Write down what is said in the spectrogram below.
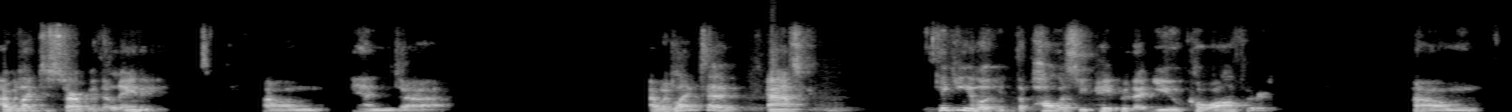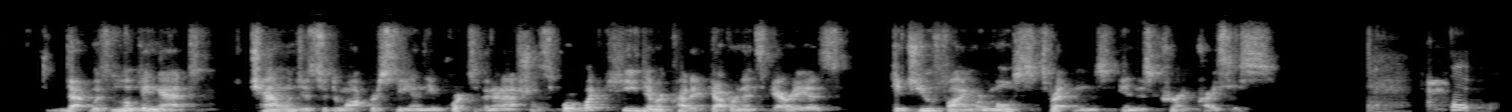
I would like to start with Eleni, um, and uh, I would like to ask, thinking about the policy paper that you co-authored, um, that was looking at challenges to democracy and the importance of international support, what key democratic governance areas did you find were most threatened in this current crisis? But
